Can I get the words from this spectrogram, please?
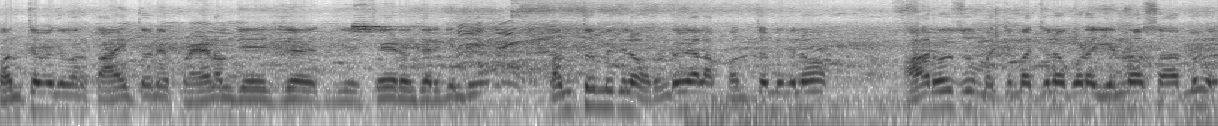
పంతొమ్మిది వరకు ఆయనతోనే ప్రయాణం చే- చేయడం జరిగింది. పంతొమ్మిదిలో రెండు వేల పంతొమ్మిదిలో ఆ రోజు మధ్య మధ్యలో కూడా ఎన్నోసార్లు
